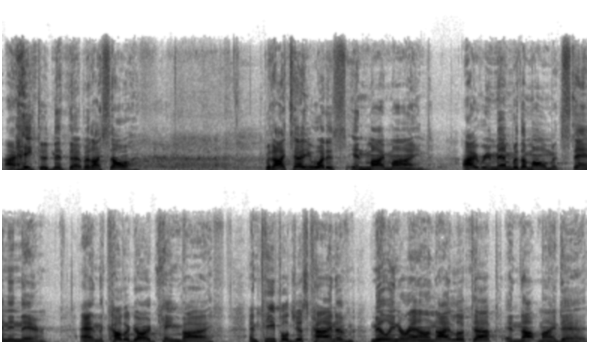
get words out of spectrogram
I hate to admit that, but I saw it. But I tell you what is in my mind. I remember the moment standing there, and the color guard came by, and people just kind of milling around. I looked up, and not my dad.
